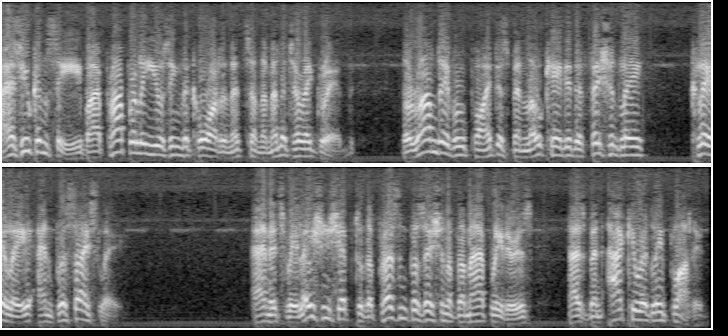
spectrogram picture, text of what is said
As you can see, by properly using the coordinates on the military grid, the rendezvous point has been located efficiently, clearly, and precisely. And its relationship to the present position of the map readers has been accurately plotted.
